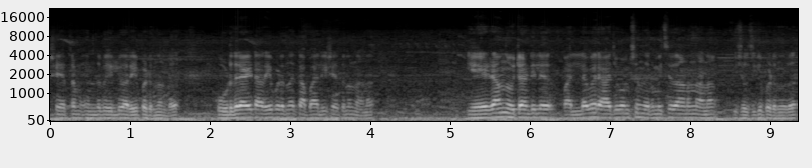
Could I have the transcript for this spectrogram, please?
ക്ഷേത്രം എന്ന പേരിലും അറിയപ്പെടുന്നുണ്ട്. കൂടുതലായിട്ട് അറിയപ്പെടുന്നത് കപാലി ക്ഷേത്രം എന്നാണ്. ഏഴാം നൂറ്റാണ്ടിൽ പല്ലവ രാജവംശം നിർമ്മിച്ചതാണെന്നാണ് വിശ്വസിക്കപ്പെടുന്നത്.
